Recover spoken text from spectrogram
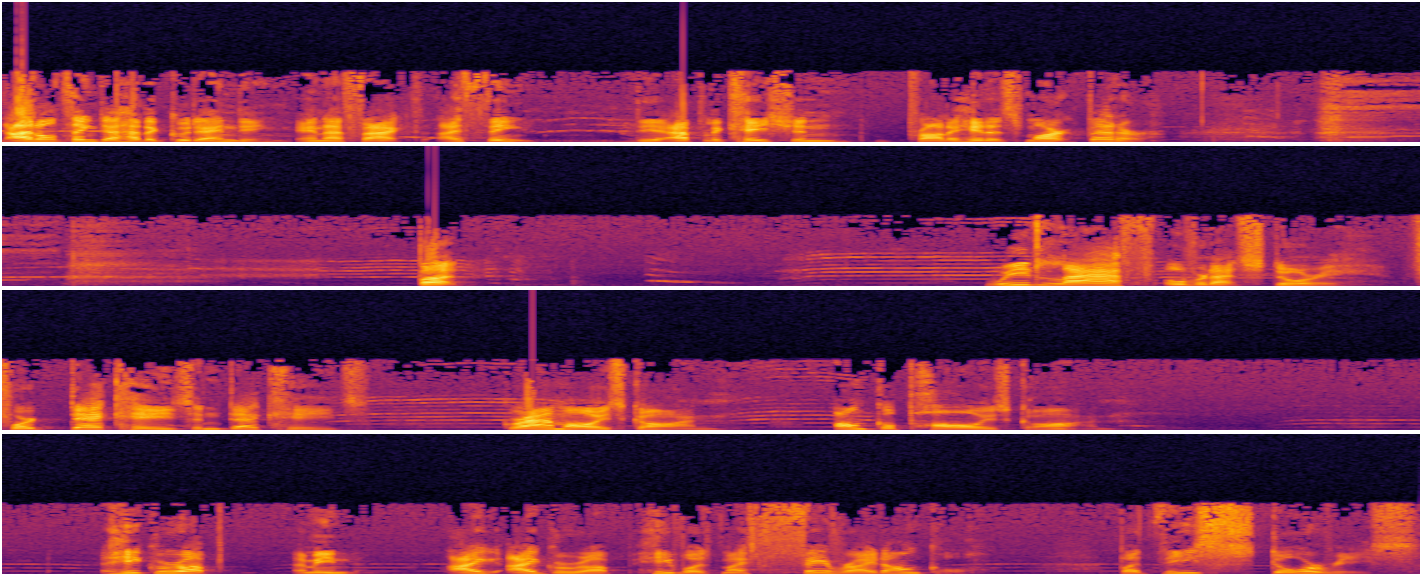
I don't think that had a good ending. And in fact, I think the application probably hit its mark better. but we laugh over that story for decades and decades. Grandma is gone. Uncle Paul is gone. He grew up, I mean, I, I grew up, he was my favorite uncle. But these stories,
